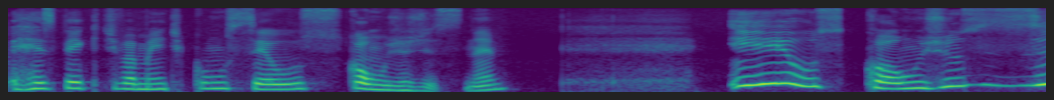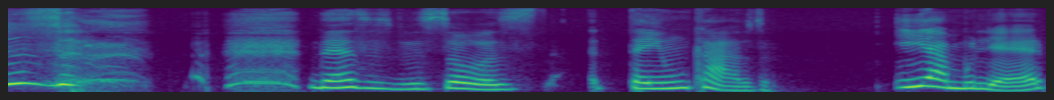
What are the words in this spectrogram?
respectivamente, com seus cônjuges, né? E os cônjuges dessas pessoas têm um caso. E a mulher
